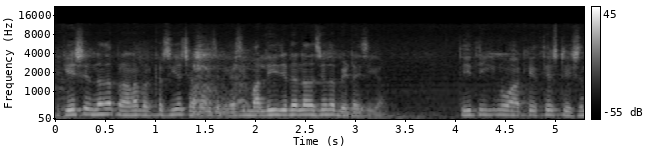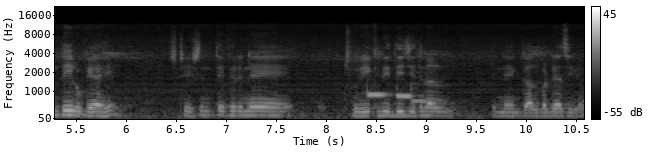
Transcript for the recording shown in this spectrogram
ਰਕੇਸ਼ ਇਹਨਾਂ ਦਾ ਪੁਰਾਣਾ ਵਰਕਰ ਸੀਗਾ, ਛੱਡ ਕੇ ਚਲੇ ਗਿਆ ਸੀ। ਮਾਲੀ ਜਿਹੜਾ ਇਹਨਾਂ ਦਾ ਸੀ, ਉਹਦਾ ਬੇਟਾ ਹੀ ਸੀਗਾ। 30 ਤਰੀਕ ਨੂੰ ਆ ਕੇ ਇੱਥੇ ਸਟੇਸ਼ਨ ਤੇ ਹੀ ਰੁਕਿਆ ਇਹ। ਸਟੇਸ਼ਨ ਤੇ ਫਿਰ ਇਹਨੇ ਛੁਰੀ ਖਰੀਦੀ ਜਿਹਦੇ ਨਾਲ ਇਹਨੇ ਗਲ ਵੱਢਿਆ ਸੀਗਾ।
